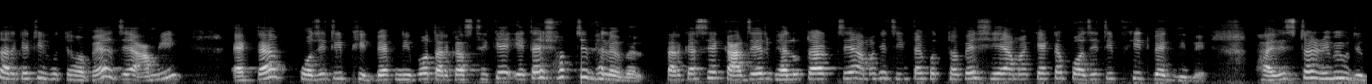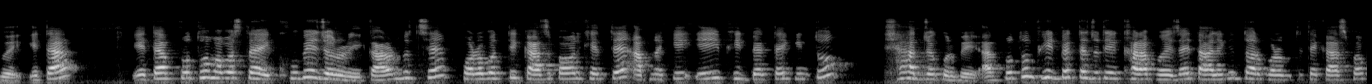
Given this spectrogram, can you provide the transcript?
টার্গেটই হতে হবে যে আমি একটা পজিটিভ ফিডব্যাক নিব তার কাছ থেকে। এটাই সবচেয়ে ভ্যালুয়েবল তার কাছে কাজের ভ্যালুটার চেয়ে আমাকে চিন্তা করতে হবে, সে আমাকে একটা পজিটিভ ফিডব্যাক দিবে। ফাইভ স্টার রিভিউ দিবে। এটা এটা প্রথম অবস্থায় খুবই জরুরি। কারণ হচ্ছে পরবর্তী কাজ পাওয়ার ক্ষেত্রে আপনাকে এই ফিডব্যাকটাই কিন্তু সাহায্য করবে। আর প্রথম ফিডব্যাকটা যদি খারাপ হয়ে যায়, তাহলে কিন্তু আর পরবর্তীতে কাজ পাওয়া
